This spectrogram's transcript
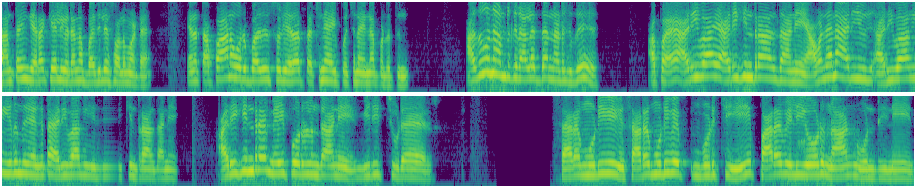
சம்டைம் யாராவது கேள்வி கேட்டா நான் பதிலே சொல்ல மாட்டேன். ஏன்னா தப்பான ஒரு பதில் சொல்லி ஏதாவது பிரச்சனை ஆகி போச்சுன்னா என்ன பண்றதுன்னு. அதுவும் நம்மளுக்கு நல்லது தான் நடக்குது. அப்ப அறிவாய் அறிகின்றால் தானே அவன் தானே அறிவு அறிவாக இருந்து என்கிட்ட அறிவாக இருக்கின்றால் தானே அறிகின்ற மெய்ப்பொருளும் தானே விரிச்சுடர். சரமுடி சரமுடிவை முடிச்சு பரவெளியோடு நான் ஒன்றினேன்.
